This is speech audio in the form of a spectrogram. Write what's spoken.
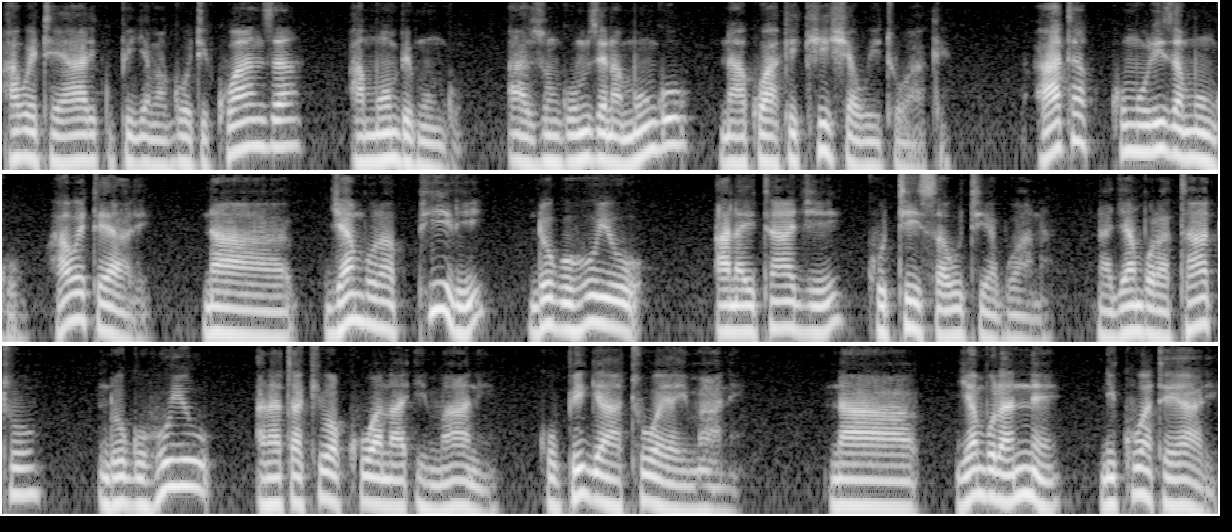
awe tayari kupiga magoti kwanza, amwombe Mungu, azungumze na Mungu na kuhakikisha wito wake, hata kumuuliza Mungu hawe tayari. Na jambo la pili, ndugu huyu anahitaji kutii sauti ya Bwana. Na jambo la tatu, ndugu huyu anatakiwa kuwa na imani, kupiga hatua ya imani. Na jambo la nne ni kuwa tayari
